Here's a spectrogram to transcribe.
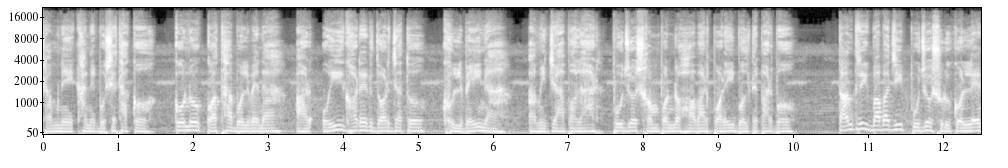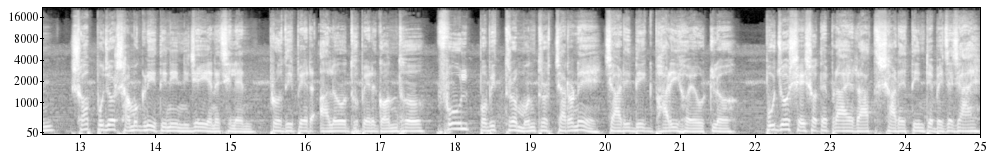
সামনে এখানে বসে থাকো। কোনো কথা বলবে না আর ওই ঘরের দরজা তো খুলবেই না। আমি যা বলার পুজো সম্পন্ন হবার পরেই বলতে পারব। তান্ত্রিক বাবাজি পুজো শুরু করলেন। সব পুজোর সামগ্রী তিনি নিজেই এনেছিলেন। প্রদীপের আলো, ধূপের গন্ধ, ফুল, পবিত্র মন্ত্রোচ্চারণে চারিদিক ভারী হয়ে উঠল। পুজো শেষ হতে প্রায় রাত সাড়ে তিনটে বেজে যায়।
